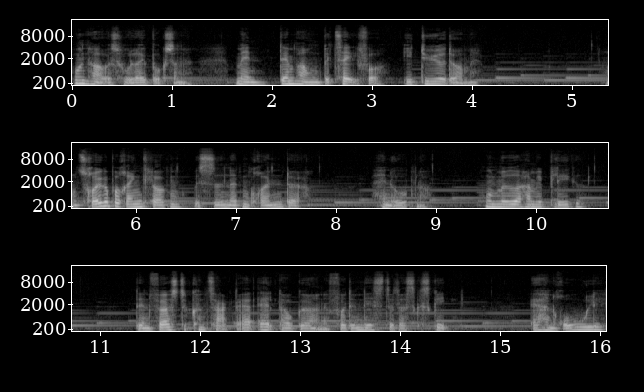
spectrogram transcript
Hun har også huller i bukserne, men dem har hun betalt for i dyredomme. Hun trykker på ringklokken ved siden af den grønne dør. Han åbner. Hun møder ham i blikket. Den første kontakt er altafgørende for det næste, der skal ske. Er han rolig?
